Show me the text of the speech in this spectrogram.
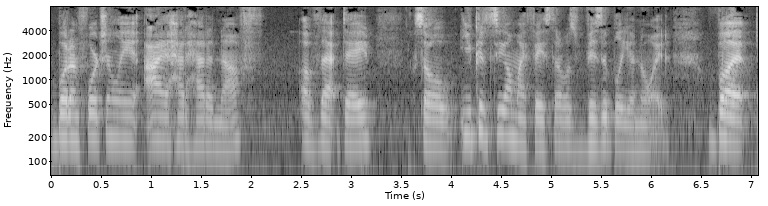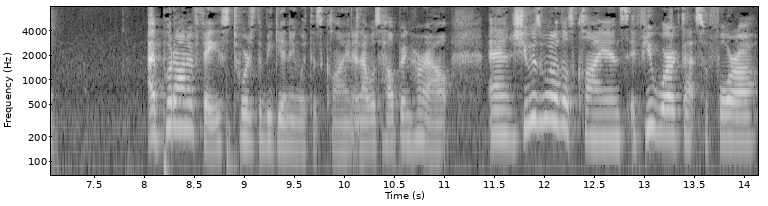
But unfortunately, I had had enough of that day. So you could see on my face that I was visibly annoyed. But I put on a face towards the beginning with this client and I was helping her out. And she was one of those clients. If you worked at Sephora,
